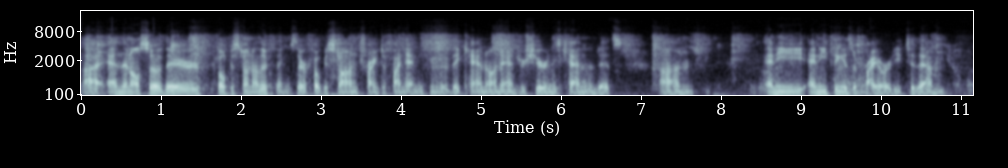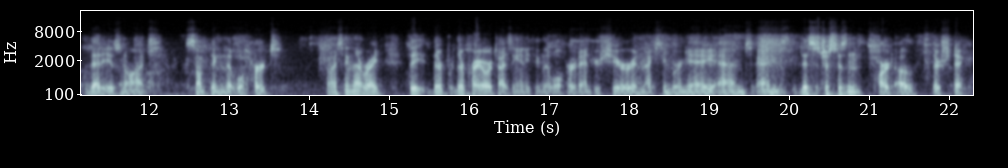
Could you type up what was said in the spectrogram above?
Uh, and then also, they're focused on other things. They're focused on trying to find anything that they can on Andrew Scheer and his candidates. Um, any anything is a priority to them that is not something that will hurt. Am I saying that right? They they're they're prioritizing anything that will hurt Andrew Scheer and Maxime Bernier, and and this just isn't part of their shtick.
